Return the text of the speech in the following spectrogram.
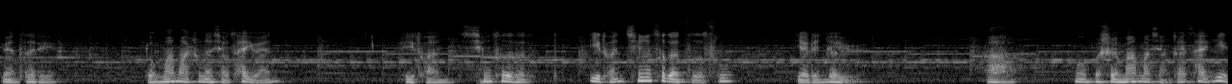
院子里。有妈妈种的小菜园，一团青色的，一团青色的紫苏也淋着雨。啊，莫不是妈妈想摘菜叶，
